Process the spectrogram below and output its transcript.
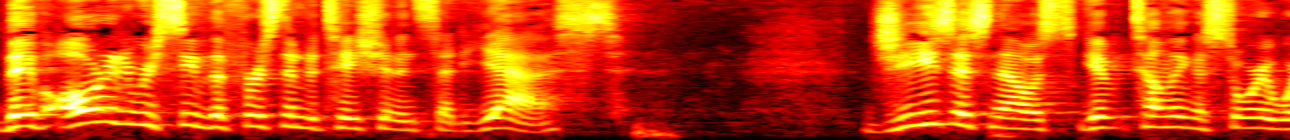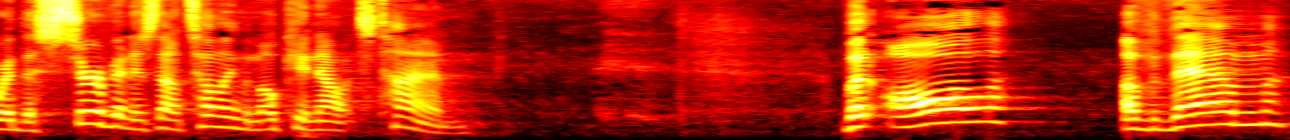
they've already received the first invitation and said yes. Jesus now is give, telling a story where the servant is now telling them, okay, now it's time. But all of them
